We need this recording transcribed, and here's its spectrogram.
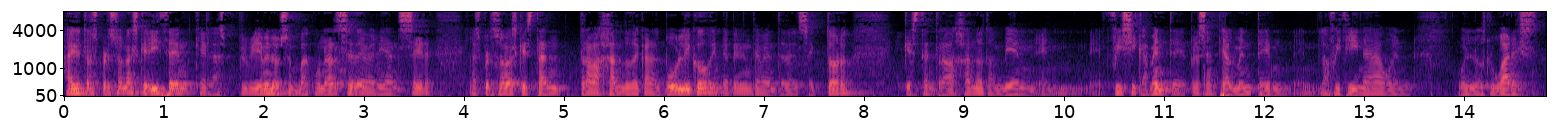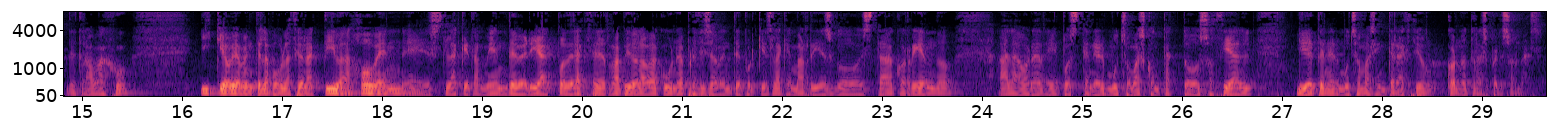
Hay otras personas que dicen que las primeros en vacunarse deberían ser las personas que están trabajando de cara al público, independientemente del sector, que estén trabajando también en, eh, físicamente, presencialmente en, la oficina o en los lugares de trabajo y que obviamente la población activa, joven, es la que también debería poder acceder rápido a la vacuna precisamente porque es la que más riesgo está corriendo a la hora de pues tener mucho más contacto social y de tener mucha más interacción con otras personas.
